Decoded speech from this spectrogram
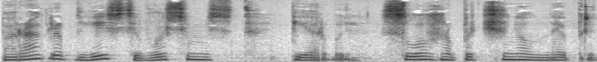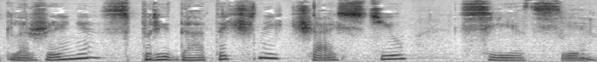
Параграф 281. Сложно подчиненное предложение с придаточной частью следствия.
